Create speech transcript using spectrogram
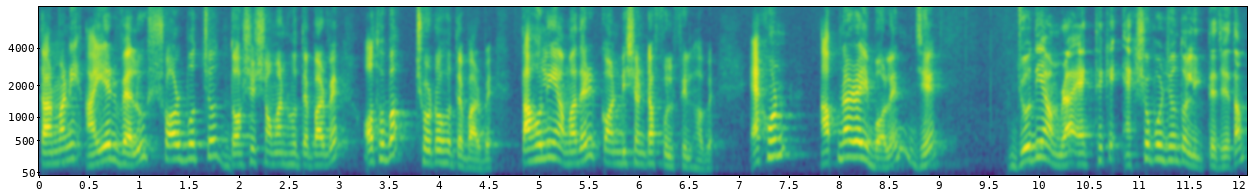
তার মানে আই এর ভ্যালু সর্বোচ্চ দশের সমান হতে পারবে অথবা ছোট হতে পারবে। তাহলেই আমাদের কন্ডিশনটা ফুলফিল হবে। এখন আপনারাই বলেন যে, যদি আমরা এক থেকে একশো পর্যন্ত লিখতে যেতাম,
